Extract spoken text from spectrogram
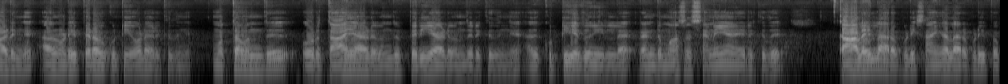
ஆடுங்க. அதனுடைய பிறவு குட்டியோடு இருக்குதுங்க. மொத்தம் வந்து ஒரு தாயாடு வந்து பெரிய ஆடு வந்து இருக்குதுங்க. அது குட்டி எதுவும் இல்லை. ரெண்டு மாதம் சினையாக இருக்குது. காலையில் அரைப்படி சாயங்காலம் அரைப்படி இப்போ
